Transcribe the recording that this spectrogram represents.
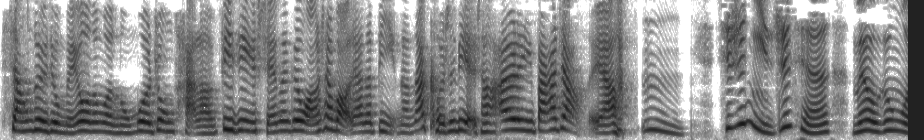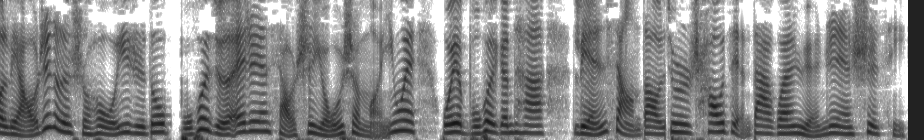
相对就没有那么浓墨重彩了。毕竟谁能跟王善保家的比呢？那可是脸上挨了一巴掌的呀。嗯。其实你之前没有跟我聊这个的时候，我一直都不会觉得，哎，这件小事有什么，因为我也不会跟他联想到就是抄检大观园这件事情。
